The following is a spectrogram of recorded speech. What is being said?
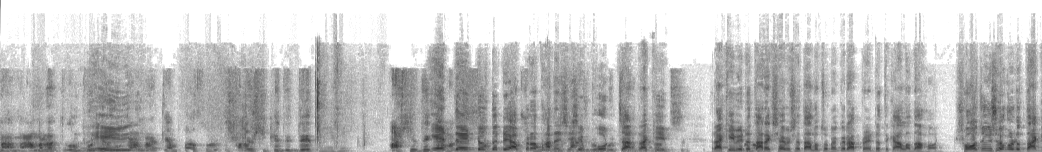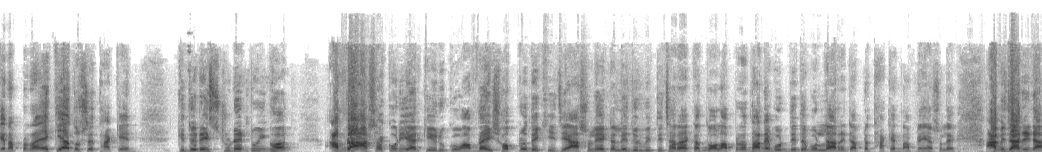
না না আমরা কোনো আমরা ক্যাম্পাস সাধারণ শিক্ষার্থীদের at the end of the day আপনারা ধানের শেষে ভোট চান রাকিব। রাকিব এটা তারেক সাহেবের সাথে আলোচনা করে আপনারা এটা থেকে আলাদা হন। সহযোগী সংগঠন থাকেন আপনারা একই আদর্শে থাকেন কিন্তু এটা স্টুডেন্ট উইং হন। আমরা আশা করি আর কি এরকম। আমরা এই স্বপ্ন দেখি যে আসলে একটা লেজুর ভিত্তি ছাড়া একটা দল। আপনারা ধানে ভোট দিতে বললে আর এটা আপনার থাকেন না, আপনি আসলে আমি জানি না।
